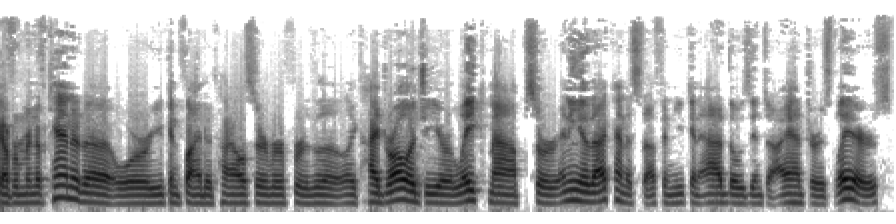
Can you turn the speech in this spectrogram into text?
government of Canada, or you can find a tile server for the like hydrology or lake maps or any of that kind of stuff, and you can add those into iHunter as layers.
